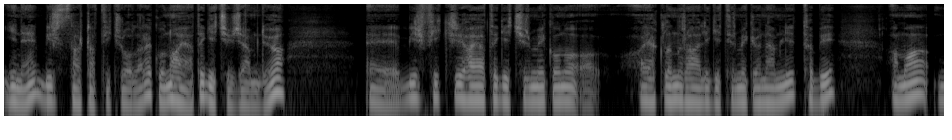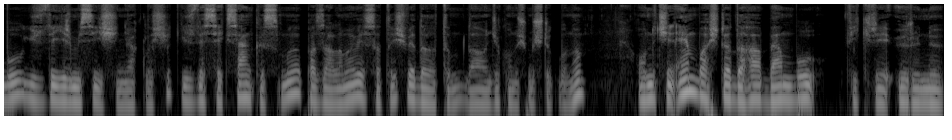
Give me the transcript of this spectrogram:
yine bir startup fikri olarak onu hayata geçireceğim diyor. Ee, bir fikri hayata geçirmek, onu ayaklanır hale getirmek önemli tabi Ama bu %20'si işin yaklaşık. %80 kısmı pazarlama ve satış ve dağıtım. Daha önce konuşmuştuk bunu. Onun için en başta daha ben bu fikri, ürünü,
